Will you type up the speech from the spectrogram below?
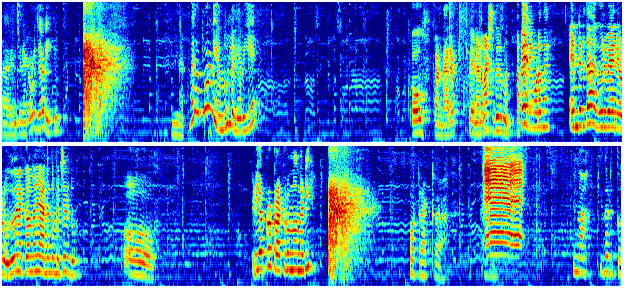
പാരൻസിനൊക്കെ വിളിച്ചാൽ അറിയിക്കും. നിനക്ക് വേറെ പണിയൊന്നുമില്ലല്ലേ റിയേ? ഓ പണ്ടാരം പേനയുടെ മഷി തീർന്ന്. ആ പേനയും കൊണ്ടുവന്നേ എന്റെ അടുത്ത് ആകെ ഒരു പേനയുള്ളൂ ഇത് നിനക്ക് വന്നാൽ ഞാൻ എന്തും വെച്ച് എഴുതും. ഓ. എടി ആ പ്രൊട്രാക്ടർ ഒന്ന് വന്നടി. പ്രൊട്രാക്ടറാ എന്നാ ഇതെടുത്തോ.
